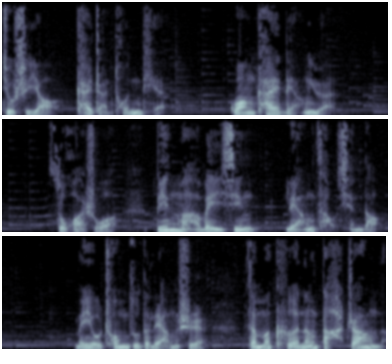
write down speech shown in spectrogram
就是要开展屯田，广开粮源。俗话说：“兵马未行，粮草先到。”没有充足的粮食，怎么可能打仗呢？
